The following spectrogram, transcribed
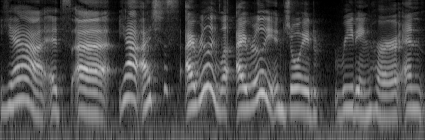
yeah, it's uh, yeah, I just I really lo- I really enjoyed reading her, and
